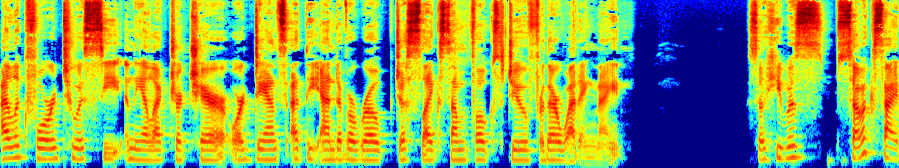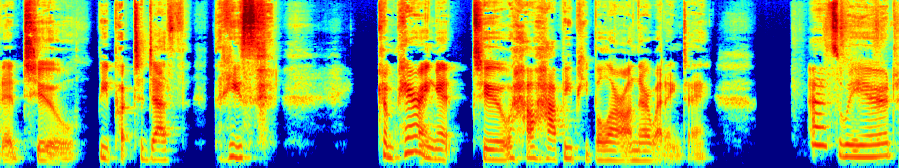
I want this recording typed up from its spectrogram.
I look forward to a seat in the electric chair or dance at the end of a rope just like some folks do for their wedding night. So he was so excited to be put to death that he's comparing it to how happy people are on their wedding day. That's weird.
